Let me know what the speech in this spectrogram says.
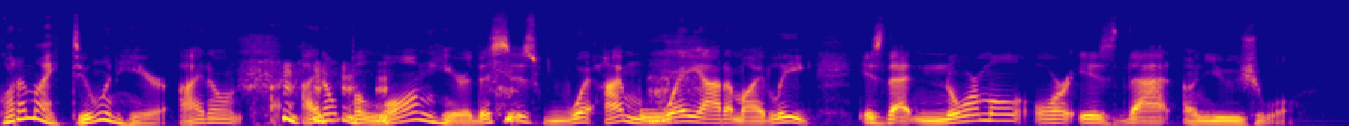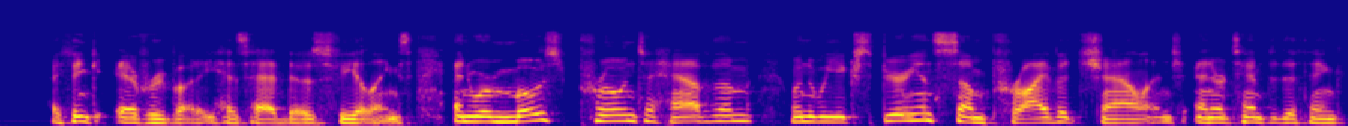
what am I doing here? I don't I don't belong here. This is way, I'm way out of my league. Is that normal or is that unusual? I think everybody has had those feelings. And we're most prone to have them when we experience some private challenge and are tempted to think,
